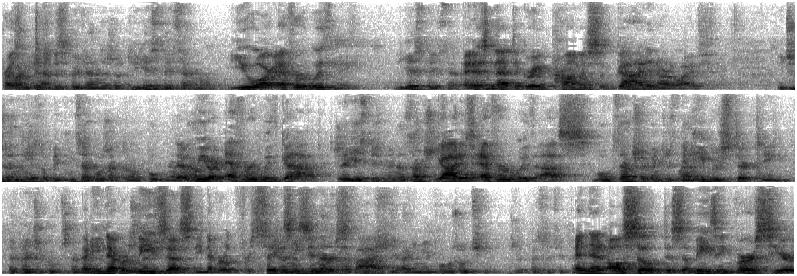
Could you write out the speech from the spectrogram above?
Present tense. jest powiedziane, że Ty jesteś ze mną. You are ever with me. Jesteś ze mną. And isn't that the great promise of God in our life? I czy to nie jest obietnica Boża, którą Bóg nam That we are ever with God. Że jesteśmy na zawsze God is ever with us. Bóg zawsze będzie z In. Hebrews 13. Hebrajczyków 14. That He never leaves us and He never forsakes us in verse 5. ani nie porzuci. Że And then also this amazing verse here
